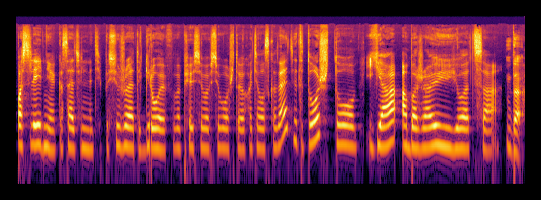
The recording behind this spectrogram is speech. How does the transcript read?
последнее касательно типа сюжета, героев и вообще всего-всего, что я хотела сказать, это то, что я обожаю ее отца. Да.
